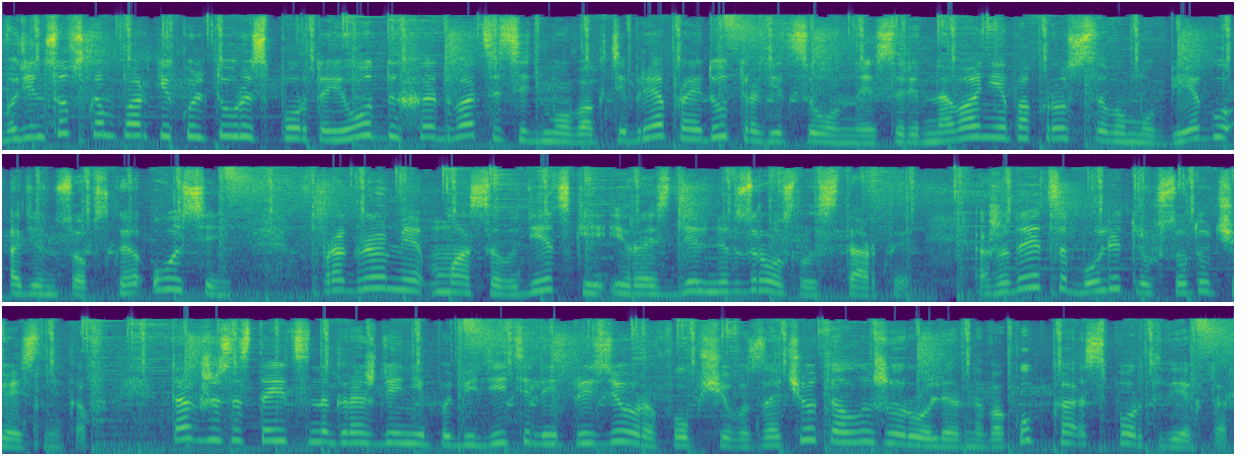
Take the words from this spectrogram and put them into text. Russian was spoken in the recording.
В Одинцовском парке культуры, спорта и отдыха 27 октября пройдут традиционные соревнования по кроссовому бегу «Одинцовская осень». В программе массовый детский и раздельный взрослый старты. Ожидается более 300 участников. Также состоится награждение победителей и призеров общего зачета лыжероллерного кубка «Спорт Вектор».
